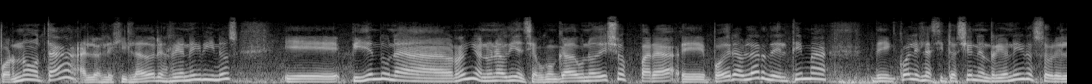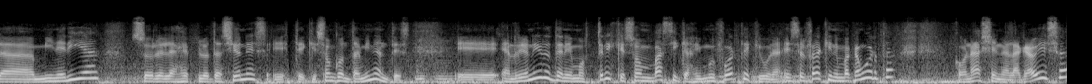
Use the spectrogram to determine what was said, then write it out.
por nota, a los legisladores rionegrinos, eh, pidiendo una reunión, una audiencia con cada uno de ellos para eh, poder hablar del tema de cuál es la situación en Río Negro sobre la minería, sobre las explotaciones este, que son contaminantes. en Río Negro tenemos tres que son básicas y muy fuertes, que una es el fracking en Vaca Muerta, con Allen a la cabeza.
